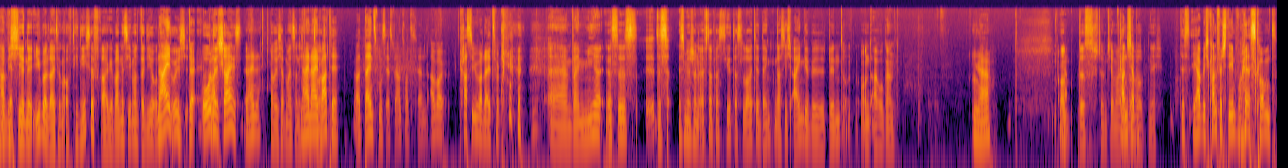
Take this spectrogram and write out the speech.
habe ich hier eine Überleitung auf die nächste Frage. Wann ist jemand bei dir unten Nein, durch? Da- Ohne warte, Scheiß. Nein, Aber ich habe meins noch nicht nein, nein, warte. Deins muss erst beantwortet werden. Aber krasse Überleitung. Ähm, bei mir ist es, äh, das ist mir schon öfter passiert, dass Leute denken, dass ich eingebildet bin und, und arrogant. Ja. Und Ja. das stimmt ja mal Kann ich aber- überhaupt nicht. Das, ja, aber ich kann verstehen, woher es kommt.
